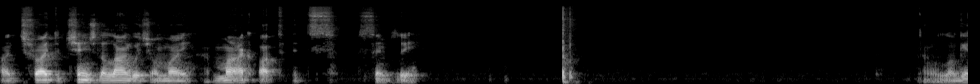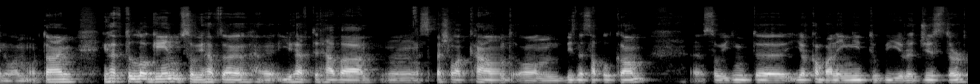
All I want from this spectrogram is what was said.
I tried to change the language on my Mac, but it's simply I will log in one more time. You have to log in, so you have to uh, you have to have a um, special account on businessapple.com so you need your company need to be registered.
